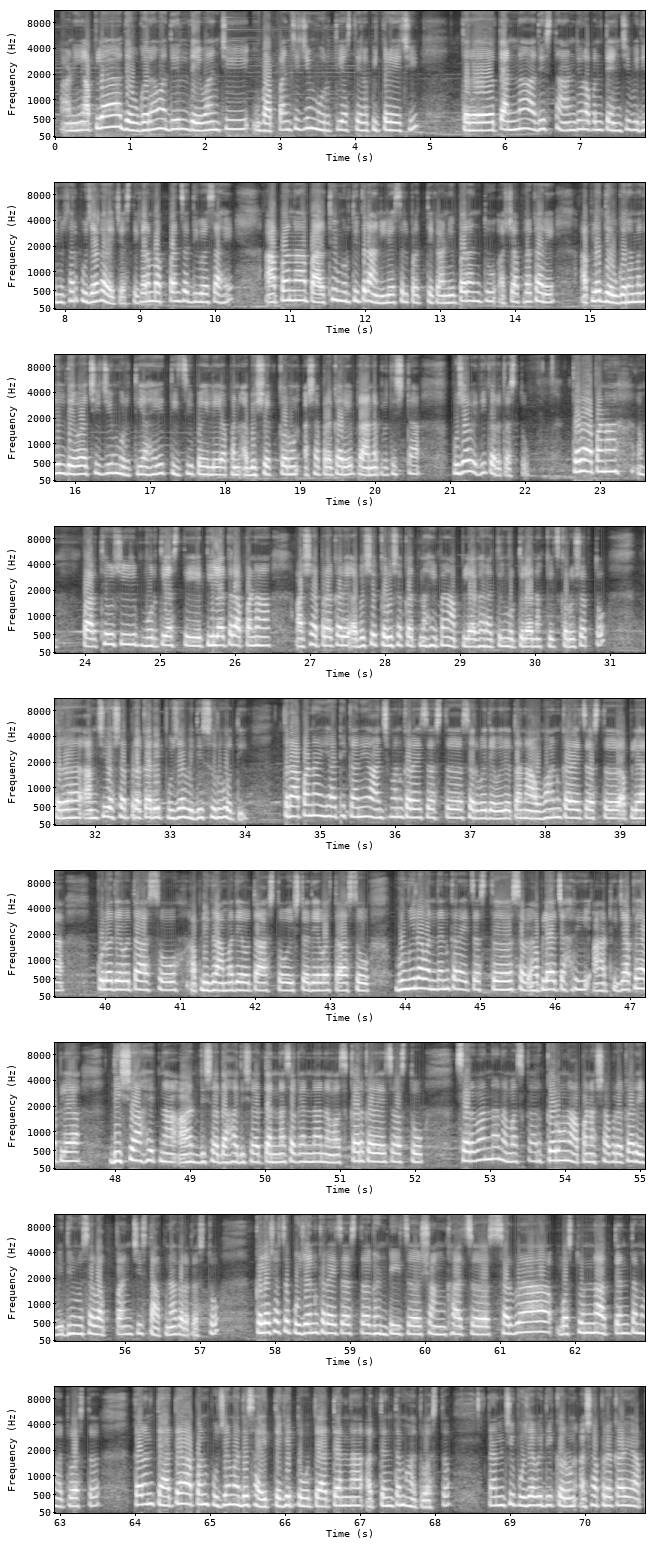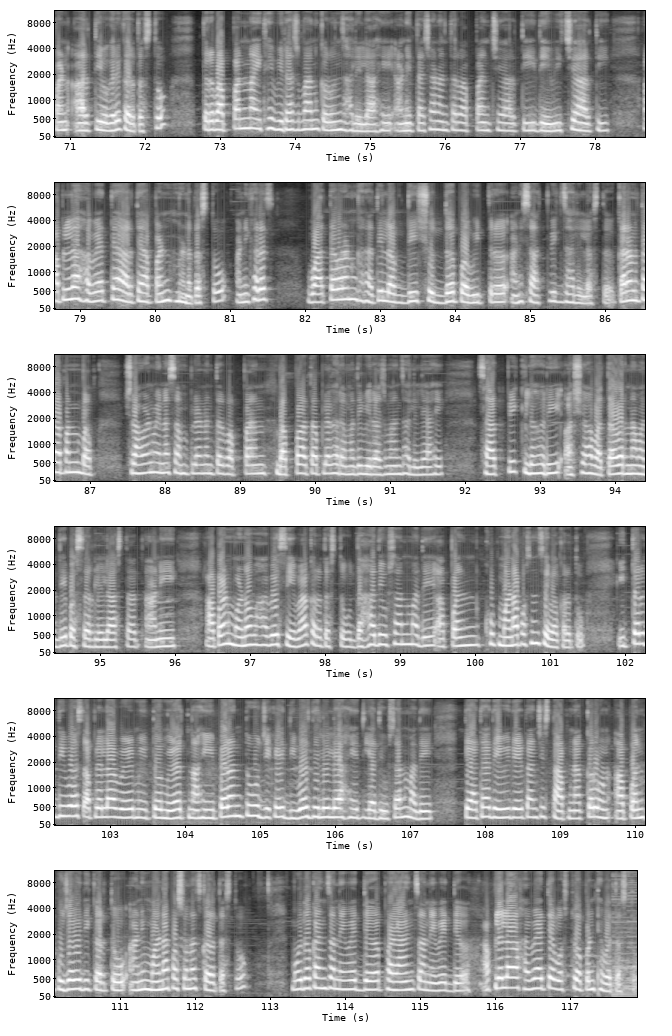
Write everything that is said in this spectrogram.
आणि आपल्या देवघरामधील देवांची बाप्पांची जी मूर्ती असते ना पितळेची तर त्यांना आधी स्थान देऊन आपण त्यांची विधीनुसार पूजा करायची असते. कारण बाप्पांचा दिवस आहे. आपण पार्थिव मूर्ती तर आणली असेल प्रत्येकाने परंतु अशा प्रकारे आपल्या देवघरामधील देवाची जी मूर्ती आहे तिची पहिले आपण अभिषेक करून अशा प्रकारे प्राणप्रतिष्ठा पूजाविधी करत असतो. तर आपण पार्थिवची जी मूर्ती असते तिला तर आपण अशा प्रकारे अभिषेक करू शकत नाही पण आपल्या घरातील मूर्तीला नक्कीच करू शकतो. तर आमची अशा प्रकारे पूजाविधी सुरू होती. तर आपण ह्या ठिकाणी आंचमन करायचं असतं सर्व देवदेवतांना आव्हान करायचं असतं आपल्या कुलदेवता असो आपली ग्रामदेवता असतो इष्टदेवता असो भूमीला वंदन करायचं असतं सग आपल्या चारी आठ ज्या काही आपल्या दिशा आहेत ना आठ दिशा दहा दिशा त्यांना सगळ्यांना नमस्कार करायचा असतो. सर्वांना नमस्कार करून आपण अशा प्रकारे विधीनुसार बाप्पांची स्थापना करत असतो. कलशाचं पूजन करायचं असतं घंटीचं शंखाचं सर्व वस्तूंना अत्यंत महत्त्व असतं. कारण त्या त्या आपण पूजेमध्ये साहित्य घेतो त्या त्यांना अत्यंत महत्त्व असतं. त्यांची पूजाविधी करून अशा प्रकारे आपण आरती वगैरे करत असतो. तर बाप्पांना इथे विराजमान करून झालेलं आहे आणि त्याच्यानंतर बाप्पांची आरती देवीची आरती आपल्याला हव्या त्या आरत्या आपण म्हणत असतो. आणि खरंच वातावरण घरातील अगदी शुद्ध पवित्र आणि सात्विक झालेलं असतं. कारण आता आपण बाप श्रावण महिना संपल्यानंतर बाप्पां बाप्पा आता आपल्या घरामध्ये विराजमान झालेले आहे. सात्विक लहरी अशा वातावरणामध्ये पसरलेल्या असतात आणि आपण मनोभावे सेवा करत असतो. दहा दिवसांमध्ये आपण खूप मनापासून सेवा करतो. इतर दिवस आपल्याला वेळ मिळतो मिळत नाही. परंतु जे काही दिवस दिलेले आहेत या दिवसांमध्ये त्या त्या देवी देवतांची स्थापना करून आपण पूजाविधी करतो आणि मनापासूनच करत असतो. मोदकांचा नैवेद्य फळांचा नैवेद्य आपल्याला हव्या त्या वस्तू आपण ठेवत असतो.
